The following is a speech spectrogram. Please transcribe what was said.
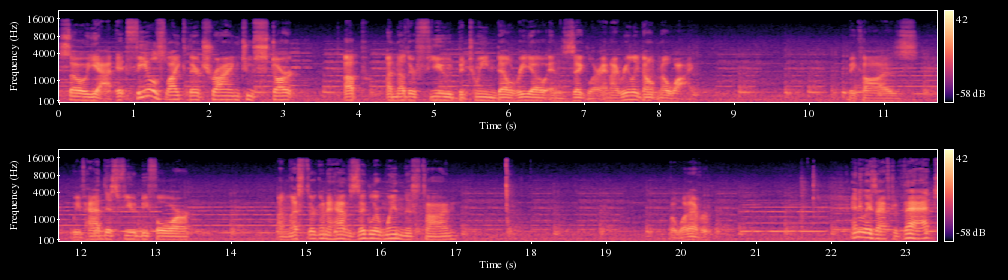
So yeah, it feels like they're trying to start up another feud between Del Rio and Ziggler, and I really don't know why. Because we've had this feud before. Unless they're going to have Ziggler win this time. But whatever. Anyways, after that,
